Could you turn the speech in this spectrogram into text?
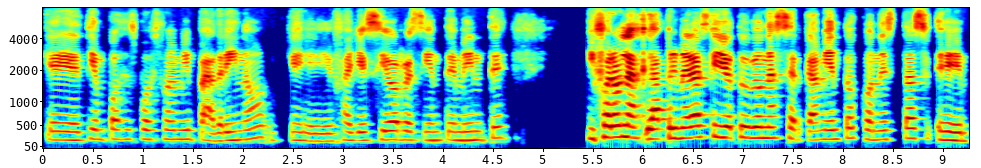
que tiempo después fue mi padrino, que falleció recientemente. Y fueron la, la primera vez que yo tuve un acercamiento con estos eh,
